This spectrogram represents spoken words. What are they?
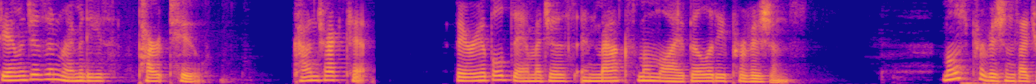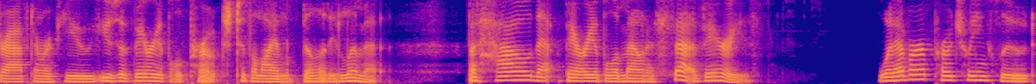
Damages and Remedies, Part 2. Contract Tip Variable Damages and Maximum Liability Provisions. Most provisions I draft and review use a variable approach to the liability limit, but how that variable amount is set varies. Whatever approach we include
